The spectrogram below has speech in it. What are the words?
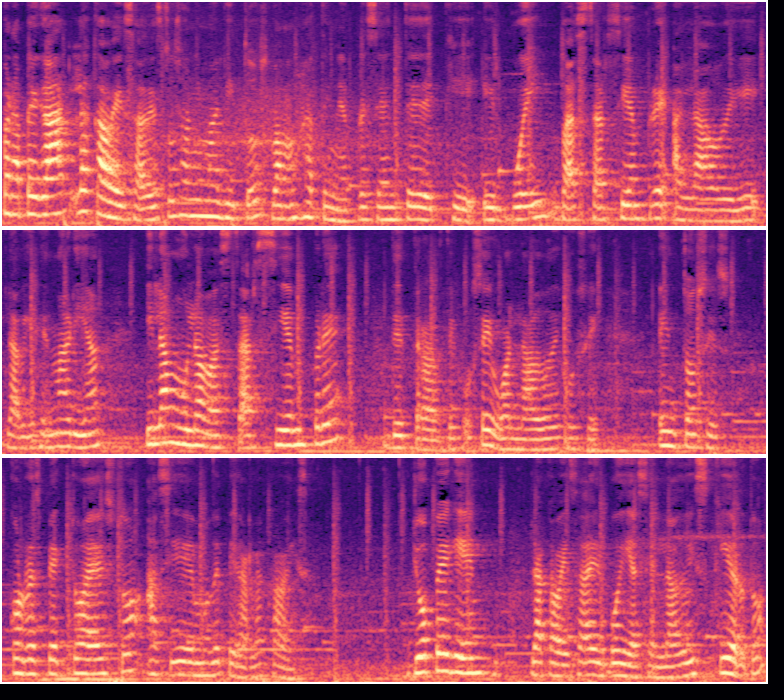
Para pegar la cabeza de estos animalitos vamos a tener presente de que el buey va a estar siempre al lado de la Virgen María y la mula va a estar siempre detrás de José o al lado de José. Entonces, con respecto a esto, así debemos de pegar la cabeza. Yo pegué la cabeza del buey hacia el lado izquierdo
